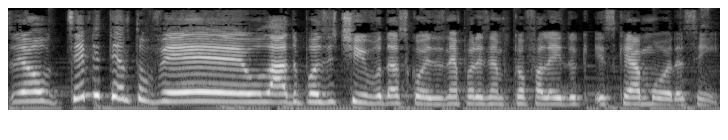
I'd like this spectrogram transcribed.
eu sempre tento ver o lado positivo das coisas, né? Por exemplo, que eu falei do Isso que é Amor, assim.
